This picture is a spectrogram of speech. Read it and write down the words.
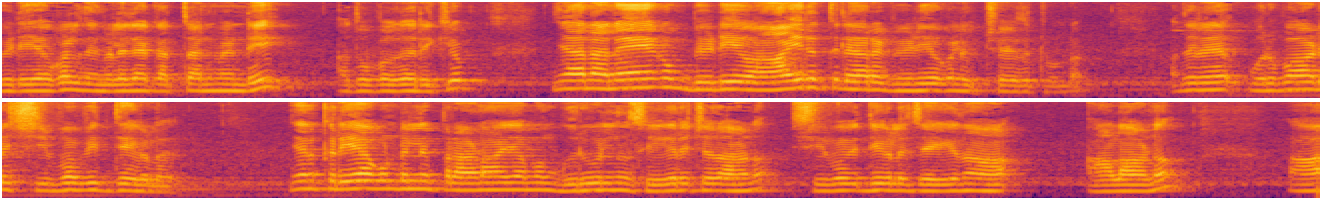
വീഡിയോകൾ നിങ്ങളിലേക്ക് എത്താൻ വേണ്ടി അത് ഉപകരിക്കും. ഞാൻ അനേകം വീഡിയോ ആയിരത്തിലേറെ വീഡിയോകൾ ചെയ്തിട്ടുണ്ട്. അതിൽ ഒരുപാട് ശിവവിദ്യകൾ. ഞാൻ ക്രിയാകുണ്ടലിന് പ്രാണായാമം ഗുരുവിൽ നിന്ന് സ്വീകരിച്ചതാണ്. ശിവവിദ്യകൾ ചെയ്യുന്ന ആളാണ്. ആ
